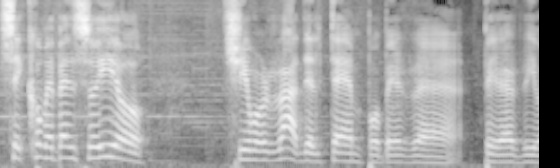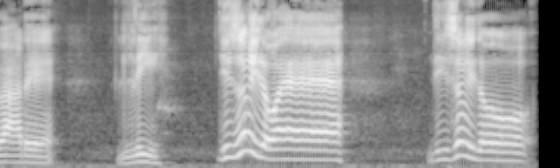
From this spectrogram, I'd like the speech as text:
se come penso io ci vorrà del tempo per, eh, per arrivare lì. Di solito è di solito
